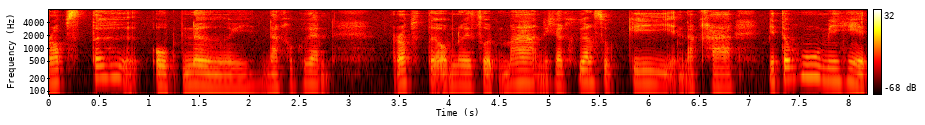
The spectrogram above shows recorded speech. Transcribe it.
lobster อบเนยนะคะเพื่อน lobster อบเนยสดมากนี่ก็เครื่องซุกี้นะคะ มีเต้าหู้มีเห็ด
